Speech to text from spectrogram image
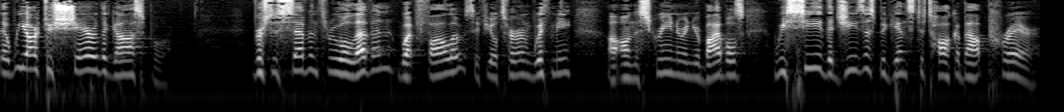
that we are to share the gospel. Verses 7 through 11, what follows, if you'll turn with me uh, on the screen or in your Bibles, we see that Jesus begins to talk about prayer.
